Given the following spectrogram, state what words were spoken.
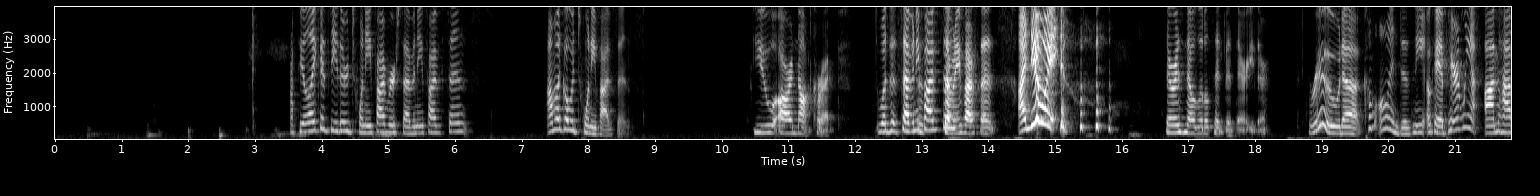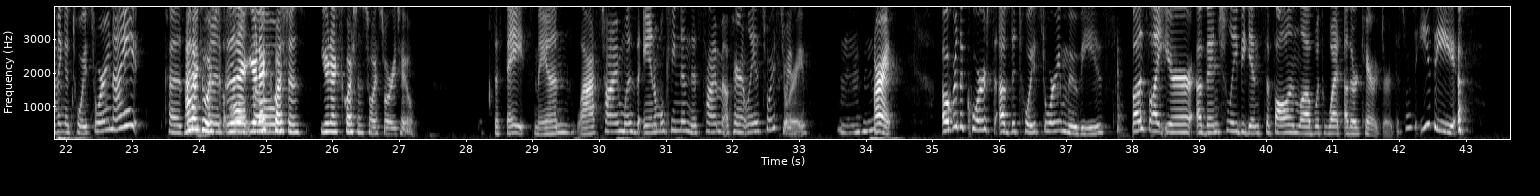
I feel like it's either 25 or 75 cents. I'm going to go with 25 cents. You are not correct. Was it 75 cents? Seventy five cents. I knew it. There is no little tidbit there either. Rude. Uh, come on, Disney. Okay, apparently I'm having a Toy Story night because I have Toy is Story. Your next question is your next question is Toy Story two. It's the fates, man. Last time was Animal Kingdom. This time apparently is Toy Story. Mm-hmm. All right. Over the course of the Toy Story movies, Buzz Lightyear eventually begins to fall in love with what other character? This one's easy.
